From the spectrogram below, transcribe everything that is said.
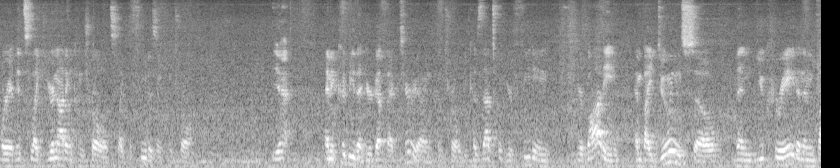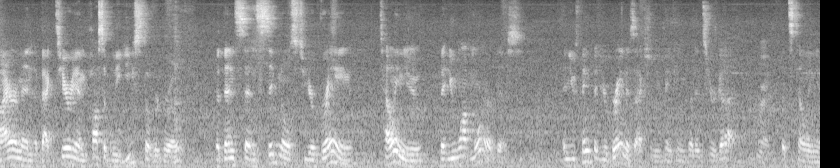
where it's like you're not in control. It's like the food is in control. Yeah. And it could be that your gut bacteria are in control because that's what you're feeding your body. And by doing so, then you create an environment of bacteria and possibly yeast overgrowth that then sends signals to your brain telling you that you want more of this. And you think that your brain is actually thinking, but it's your gut Right. that's telling you.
